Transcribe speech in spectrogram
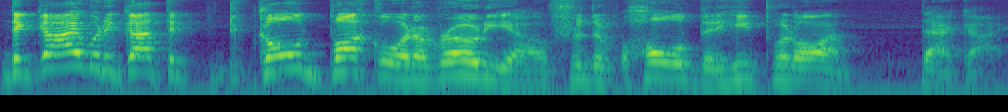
the guy would have got the gold buckle at a rodeo for the hold that he put on that guy.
